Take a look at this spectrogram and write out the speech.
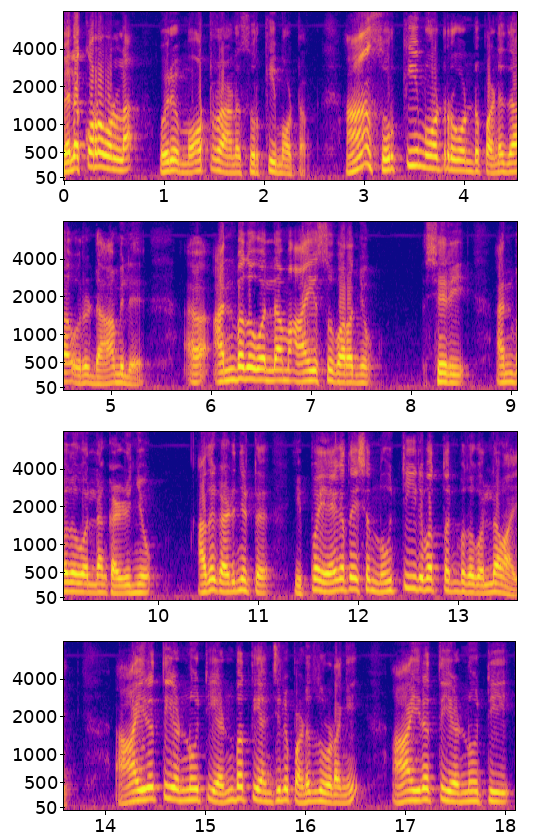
ബലക്കുറവുള്ള ഒരു മോട്ടറാണ് സുർക്കി മോട്ടർ. ആ സുർക്കി മോട്ടർ കൊണ്ട് പണിത ഒരു ഡാമിൽ അൻപത് കൊല്ലം ആയുസ് പറഞ്ഞു. ശരി അൻപത് കൊല്ലം കഴിഞ്ഞു. അത് കഴിഞ്ഞിട്ട് ഇപ്പോൾ ഏകദേശം നൂറ്റി ഇരുപത്തൊൻപത് കൊല്ലമായി. ആയിരത്തി എണ്ണൂറ്റി എൺപത്തി അഞ്ചിൽ പണിതു തുടങ്ങി. ആയിരത്തി എണ്ണൂറ്റി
